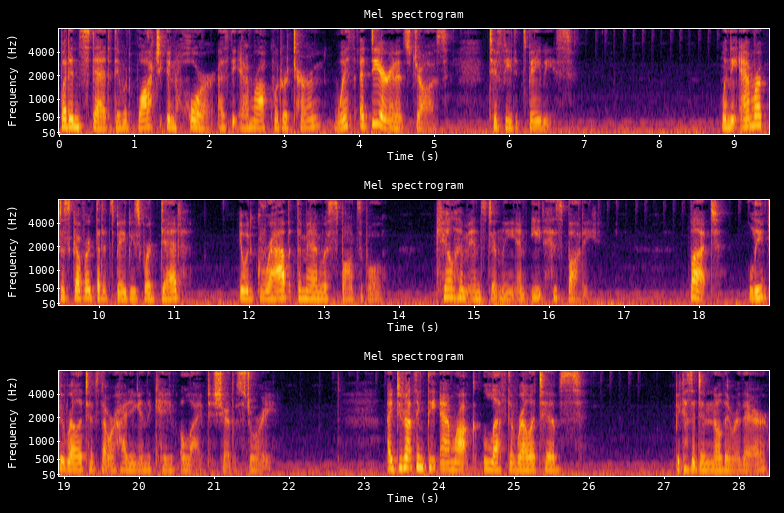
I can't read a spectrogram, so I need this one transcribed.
but instead they would watch in horror as the Amarok would return with a deer in its jaws to feed its babies. When the Amarok discovered that its babies were dead, it would grab the man responsible, kill him instantly, and eat his body. But leave the relatives that were hiding in the cave alive to share the story. I do not think the Amarok left the relatives because it didn't know they were there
